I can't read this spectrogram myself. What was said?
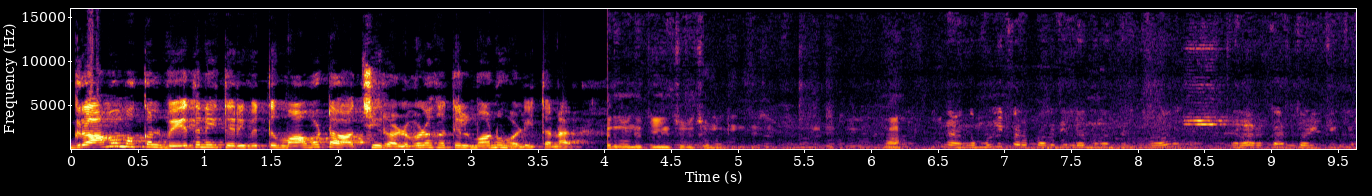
கிராம மக்கள் வேதனை தெரிவித்து மாவட்ட ஆட்சியர் அலுவலகத்தில் மனு அளித்தனர். இருந்து வந்திருக்கீங்கன்னு சொல்லி சொல்லுங்க. ஆ. நாங்கள் முள்ளிக்கரை பகுதியிலேருந்து வந்திருக்கிறோம் எல்லாரும் கருத்தொழிக்க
